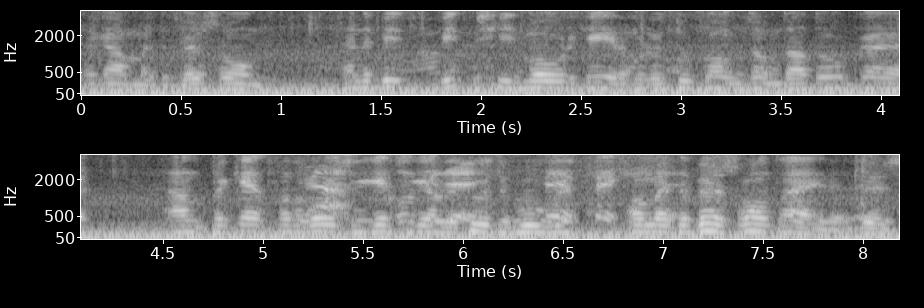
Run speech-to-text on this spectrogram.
Dan gaan we met de bus rond. En dat biedt, biedt misschien mogelijkheden voor de toekomst om dat ook uh, aan het pakket van de Roodse Gidsgelden toe te voegen om met de bus rondrijden. Dus.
